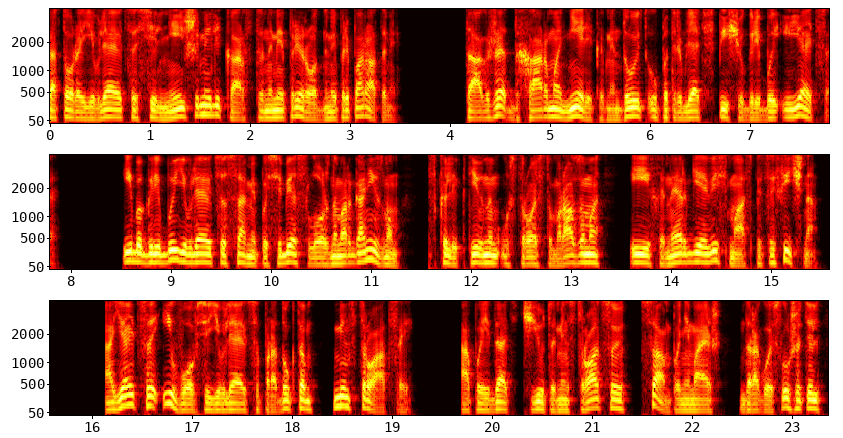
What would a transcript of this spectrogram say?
которые являются сильнейшими лекарственными природными препаратами. Также Дхарма не рекомендует употреблять в пищу грибы и яйца, ибо грибы являются сами по себе сложным организмом с коллективным устройством разума, и их энергия весьма специфична а яйца и вовсе являются продуктом менструации. А поедать чью-то менструацию, сам понимаешь, дорогой слушатель,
